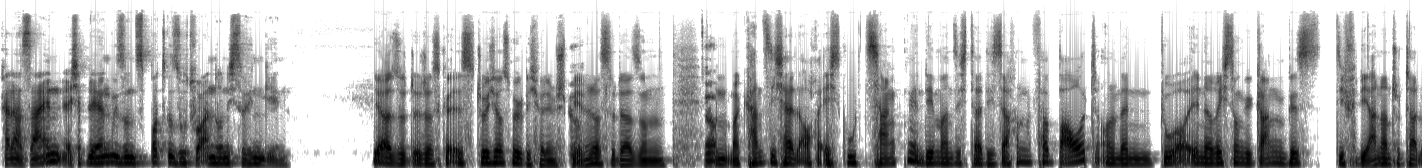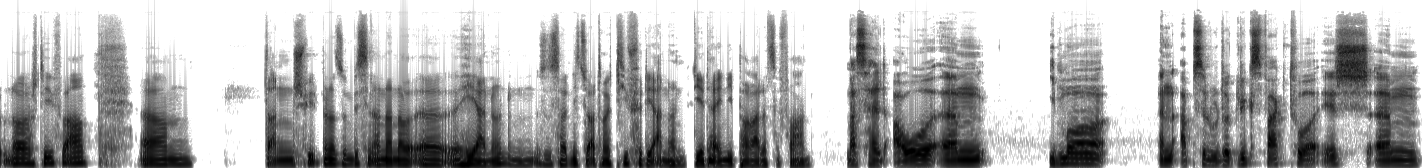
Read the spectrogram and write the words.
Kann das sein? Ich habe irgendwie so einen Spot gesucht, wo andere nicht so hingehen. Ja, also das ist durchaus möglich bei dem Spiel, ja. ne, dass du da so ein ja. und man kann sich halt auch echt gut zanken, indem man sich da die Sachen verbaut und wenn du in eine Richtung gegangen bist, die für die anderen total unattraktiv war, ähm, dann spielt man da so ein bisschen aneinander äh, her, ne? Dann ist es halt nicht so attraktiv für die anderen, dir da in die Parade zu fahren. Was halt auch ähm, immer ein absoluter Glücksfaktor ist, ähm,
